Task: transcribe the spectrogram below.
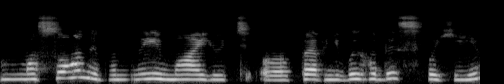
масони вони мають е, певні вигоди свої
